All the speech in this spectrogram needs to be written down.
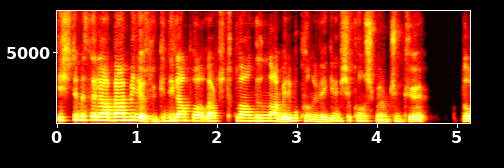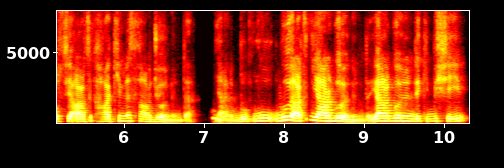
işte, mesela ben biliyorsun ki Dilan Polatlar tutuklandığından beri bu konuyla ilgili bir şey konuşmuyorum. Çünkü dosya artık hâkim ve savcı önünde. Yani bu bu bu artık yargı önünde. Yargı önündeki bir şeyi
